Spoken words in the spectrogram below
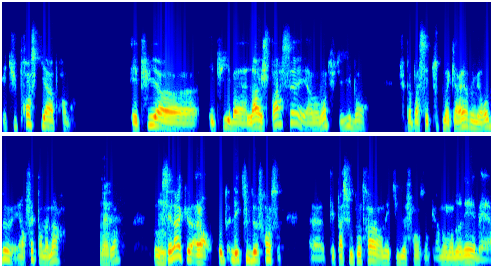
et tu prends ce qu'il y a à apprendre. Et puis, euh, et puis ben, l'âge passe, et à un moment, tu te dis, bon, je vais pas passer toute ma carrière numéro 2. Et en fait, t'en as marre. Ouais. Tu vois? Donc Mm. c'est là que, alors, l'équipe de France, euh, t'es pas sous contrat en équipe de France. Donc à un moment donné, ben,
